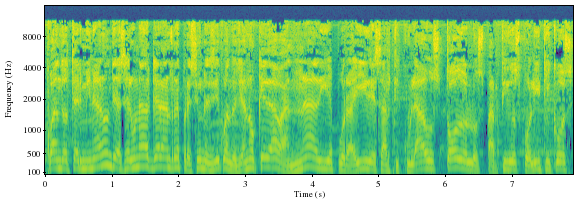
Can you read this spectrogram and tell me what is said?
cuando terminaron de hacer una gran represión, es decir, cuando ya no quedaba nadie por ahí desarticulados, todos los partidos políticos,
